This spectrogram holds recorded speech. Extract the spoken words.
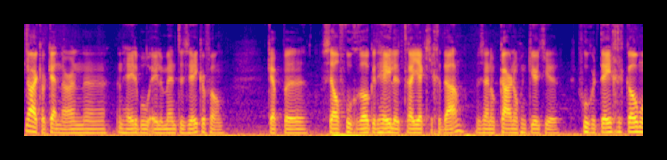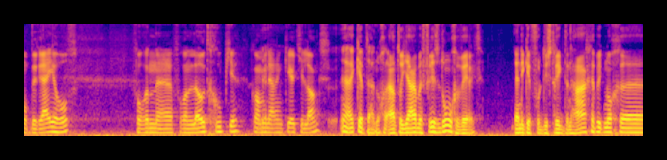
Ja, ik herken daar een, uh, een heleboel elementen zeker van. Ik heb zelf vroeger ook het hele trajectje gedaan. We zijn elkaar nog een keertje vroeger tegengekomen op de Rijenhof voor een, uh, voor een loodgroepje. Kwam je daar een keertje langs? Ja, ik heb daar nog een aantal jaar bij Fris Don gewerkt. En ik heb voor District Den Haag heb ik nog uh,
